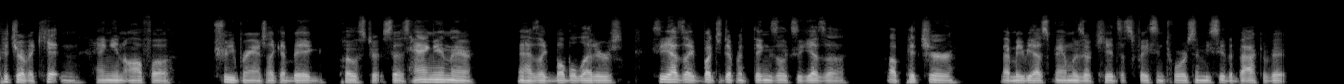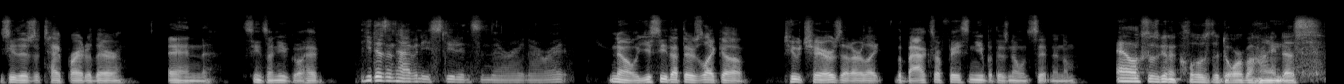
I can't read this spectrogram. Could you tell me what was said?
picture of a kitten hanging off a tree branch, like a big poster. It says "Hang in there." It has like bubble letters. See, he has like a bunch of different things. It looks like he has a a picture that maybe has families or kids that's facing towards him. You see the back of it. You see there's a typewriter there. And scenes on you. Go ahead. He doesn't have any students in there right now, right? No, you see that there's like a two chairs that are like the backs are facing you, but there's no one sitting in them. Alex is going to close the door behind us.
